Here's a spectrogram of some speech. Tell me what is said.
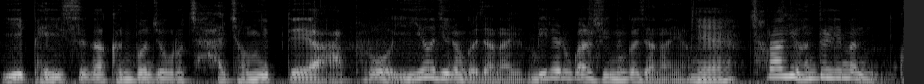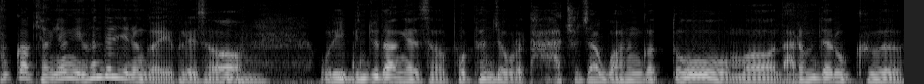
이 베이스가 근본적으로 잘 정립돼야 앞으로 이어지는 거잖아요. 미래로 갈 수 있는 거잖아요. 예. 철학이 흔들리면 국가 경영이 흔들리는 거예요. 그래서 우리 민주당에서 보편적으로 다 주자고 하는 것도 뭐 나름대로 그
